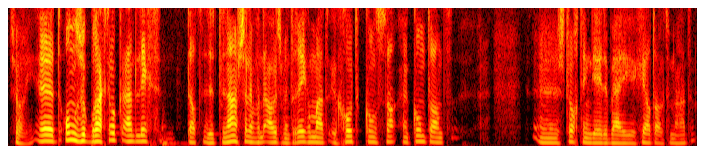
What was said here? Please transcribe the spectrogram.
sorry. het onderzoek bracht ook aan het licht dat de tenaamstelling van de auto's met regelmatig een grote contant storting deden bij geldautomaten.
